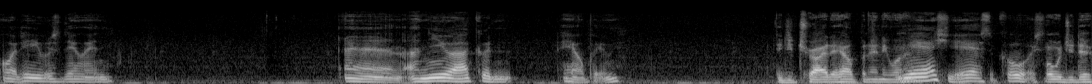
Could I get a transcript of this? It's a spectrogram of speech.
what he was doing, and I knew I couldn't help him. Did you try to help in any way? Yes, yes, of course. What would you do?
